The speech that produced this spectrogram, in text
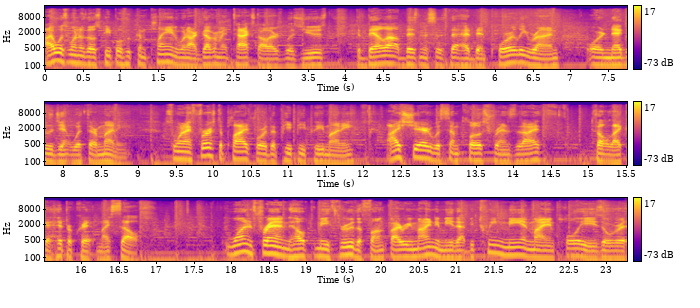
I was one of those people who complained when our government tax dollars was used to bail out businesses that had been poorly run or negligent with their money. So when I first applied for the PPP money, I shared with some close friends that I felt like a hypocrite myself. One friend helped me through the funk by reminding me that between me and my employees over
